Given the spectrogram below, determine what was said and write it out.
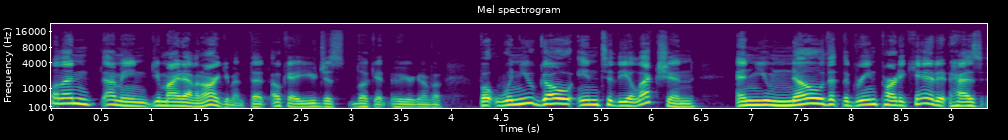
well, then, I mean, you might have an argument that, okay, you just look at who you're going to vote. But when you go into the election and you know that the Green Party candidate has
